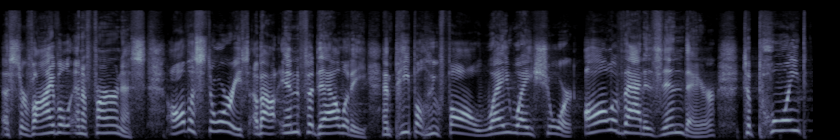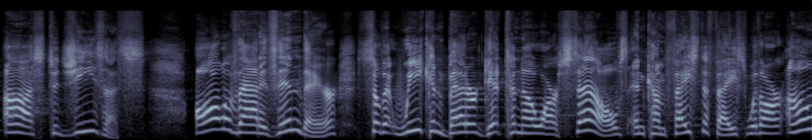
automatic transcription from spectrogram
a survival in a furnace, all the stories about infidelity and people who fall way, way short, all of that is in there to point us to Jesus. All of that is in there so that we can better get to know ourselves and come face to face with our own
